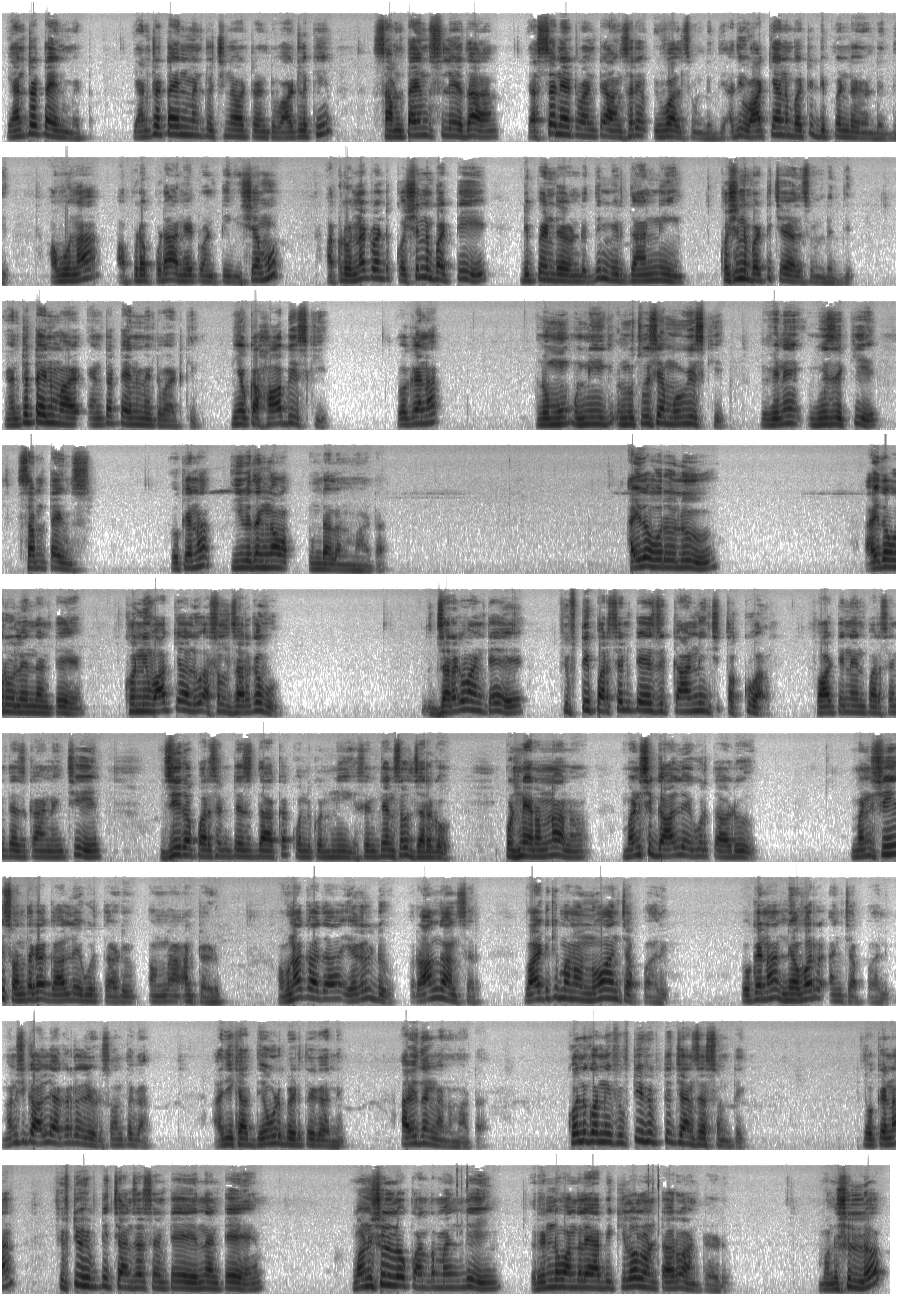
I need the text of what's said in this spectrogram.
ఎంటర్టైన్మెంట్. ఎంటర్టైన్మెంట్ వచ్చినటువంటి వాటికి సమ్టైమ్స్ లేదా ఎస్ అనేటువంటి ఆన్సర్ ఇవ్వాల్సి ఉంటుంది అది వాక్యాన్ని బట్టి డిపెండ్ అయి ఉండిద్ది. అవునా అప్పుడప్పుడా అనేటువంటి విషయము అక్కడ ఉన్నటువంటి క్వశ్చన్ బట్టి డిపెండ్ అయి ఉంటుంది మీరు దాన్ని క్వశ్చన్ బట్టి చేయాల్సి ఉంటుంది ఎంటర్టైన్ ఎంటర్టైన్మెంట్ వాటికి. నీ యొక్క హాబీస్కి. ఓకేనా? నువ్వు నీ నువ్వు చూసే మూవీస్కి వినే మ్యూజిక్కి సమ్ టైమ్స్. ఓకేనా? ఈ విధంగా ఉండాలన్నమాట. ఐదవ రూలు ఐదవ రూల్ ఏంటంటే కొన్ని వాక్యాలు అసలు జరగవు. జరగవంటే ఫిఫ్టీ పర్సెంటేజ్ కాడి నుంచి తక్కువ. ఫార్టీ నైన్ పర్సెంటేజ్ కాడి నుంచి జీరో పర్సెంటేజ్ దాకా కొన్ని కొన్ని సెంటెన్సులు జరగవు. ఇప్పుడు నేనున్నాను మనిషి గాల్లో ఎగురుతాడు మనిషి సొంతగా గాల్లో ఎగురుతాడు అవునా అంటాడు. అవునా కాదా? ఎగరడు. Wrong answer. వాటికి మనం నో అని చెప్పాలి. ఓకేనా? నెవర్ అని చెప్పాలి. మనిషి గాల్లో ఎగరలేడు సొంతగా. అది ఇక దేవుడు పెడితే కానీ ఆ విధంగా అన్నమాట. కొన్ని కొన్ని ఫిఫ్టీ ఫిఫ్టీ ఛాన్సెస్ ఉంటాయి. ఓకేనా? ఫిఫ్టీ ఫిఫ్టీ ఛాన్సెస్ అంటే ఏంటంటే మనుషుల్లో కొంతమంది రెండు వందల యాభై కిలోలు ఉంటారు అంటాడు. మనుషుల్లో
